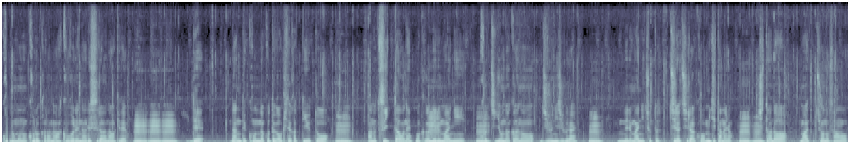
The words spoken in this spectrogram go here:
子供の頃からの憧れなレスラーなわけだよ。うんうんでなんでこんなことが起きたかっていうとうん。うんあのツイッターをね僕が寝る前に、うん。こっち夜中の12時ぐらいうん寝る前にちょっとチラチラこう見てたのよ、うんうん。したらまあ蝶野さんを、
